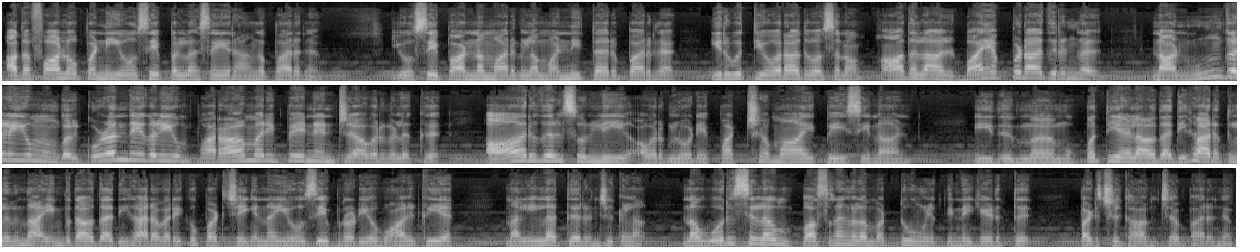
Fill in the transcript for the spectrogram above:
அதை ஃபாலோ பண்ணி யோசிப்பெல்லாம் செய்யறாங்க பாருங்க. யோசிப்பு அண்ணமார்களை மன்னித்தாரு பாருங்க. இருபத்தி ஓராவது வசனம் ஆதலால் பயப்படாதிருங்கள். நான் உங்களையும் உங்கள் குழந்தைகளையும் பராமரிப்பேன் என்று அவர்களுக்கு ஆறுதல் சொல்லி அவர்களுடைய பட்சமாய் பேசினான். இது ம- முப்பத்தி ஏழாவது அதிகாரத்திலிருந்து ஐம்பதாவது அதிகாரம் வரைக்கும் படிச்சீங்கன்னா யோசேப்பினுடைய வாழ்க்கையை நல்லா தெரிஞ்சுக்கலாம். நான் ஒரு சில வசனங்களை மட்டும் உங்களுக்கு இன்னைக்கு எடுத்து படிச்சு காமிச்சேன் பாருங்க.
